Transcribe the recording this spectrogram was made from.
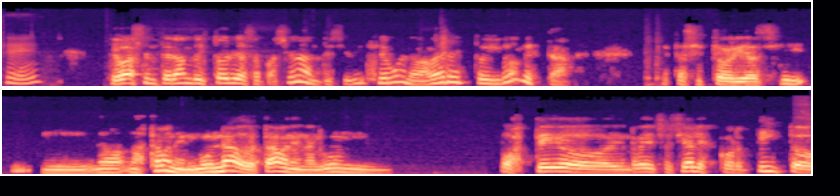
te vas enterando historias apasionantes. Y dije, bueno, a ver esto, ¿y dónde están estas historias? Y, no, no estaban en ningún lado, estaban en algún posteo en redes sociales cortito,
